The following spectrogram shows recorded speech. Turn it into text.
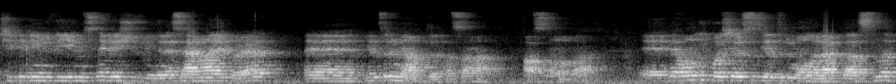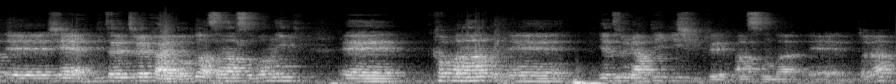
şirketin %20'sine 500 bin lira sermaye koyarak e, yatırım yaptı Hasan Aslanova. E, ve onun ilk başarısız yatırımı olarak da aslında e, şeye, literatüre kaydoldu. Hasan Aslanova'nın ilk e, kapanan e, yatırım yaptığı ilk iş fikri aslında e, bu taraf.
